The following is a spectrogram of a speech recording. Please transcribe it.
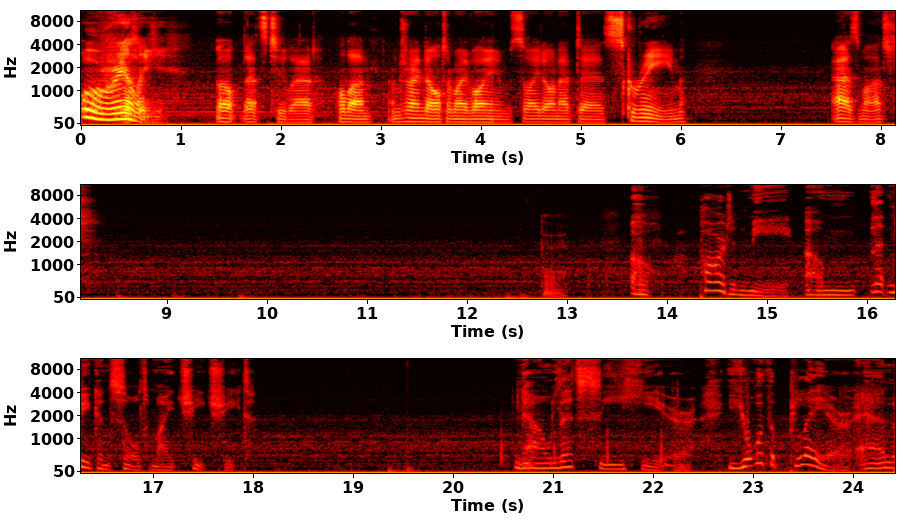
Oh, really? Oh, that's too loud. Hold on. I'm trying to alter my volume so I don't have to scream as much. Okay. Oh, Pardon me. Let me consult my cheat sheet. Now let's see here. You're the player and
